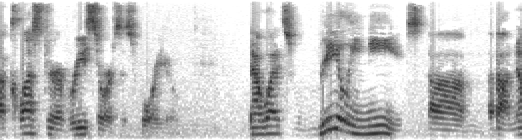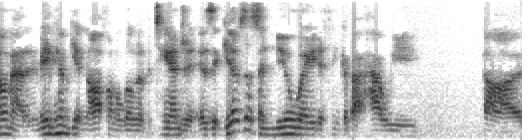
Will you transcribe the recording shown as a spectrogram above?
a cluster of resources for you. Now, what's really neat um, about Nomad, and maybe I'm getting off on a little bit of a tangent, is it gives us a new way to think about how we uh,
